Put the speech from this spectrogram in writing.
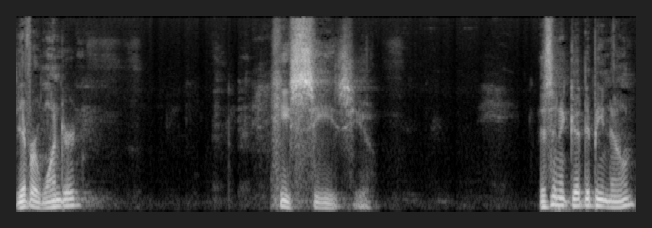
You ever wondered? He sees you. Isn't it good to be known?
